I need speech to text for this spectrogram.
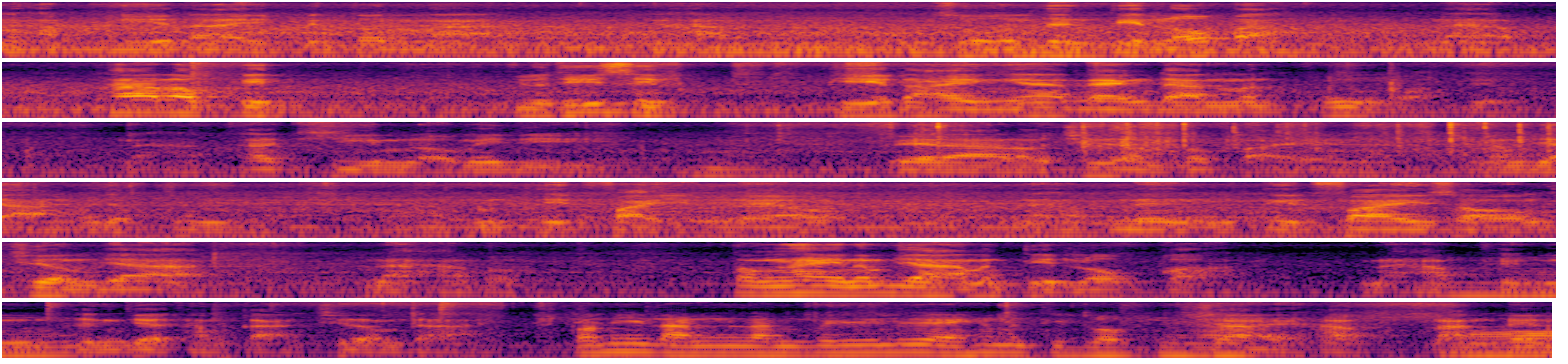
นะครับ PSI เป็นต้นมานะครับศูนย์ถึงติดลบอะนะครับ ถ้าเราปิดอยู่ที่สิบ PSI อย่างเงี้ยแรงดันมันพุ่งออกอยู่นะครับถ้าครีมเราไม่ดี เวลาเราเชื่อมเข้าไปนะน้ำยางก็จะพุ่งมันติดไฟอยู่แล้วนะครับหนึ่งติดไฟสองเชื่อมยาก นะครับผมต้องให้น้ำยามันติดลบก่อนนะครับถึงถึงจะทำการเชื่อมได้ ตอนนี้รันรันไปเรื่อยๆให้มันติดลบนะครั ใช่ครับรันไปอ๋อ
